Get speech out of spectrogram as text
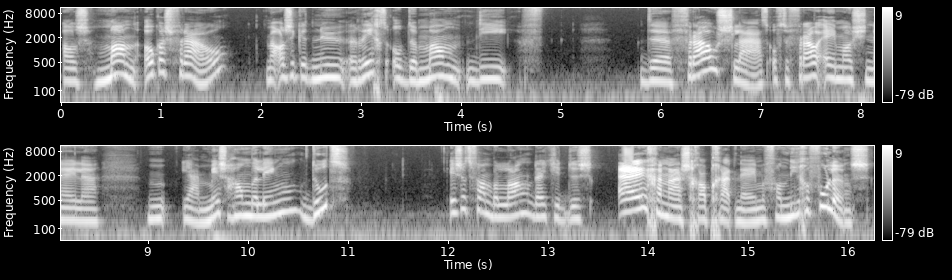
als man, ook als vrouw... maar als ik het nu richt op de man die de vrouw slaat... of de vrouw emotionele ja, mishandeling doet is het van belang dat je dus eigenaarschap gaat nemen van die gevoelens.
